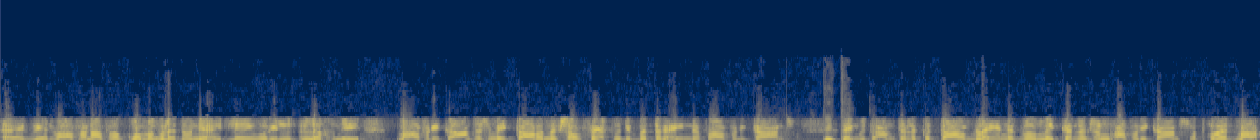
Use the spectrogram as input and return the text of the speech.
Ek weet waarvan af ek kom, ek wil dit nou nie uitlei oor die lug nie. Maar Afrikaans is my taal en ek sal veg tot die bitter einde van Afrikaans. Pieter. Ek moet 'n amptelike taal bly en ek wil my kinders in Afrikaans groot maak.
